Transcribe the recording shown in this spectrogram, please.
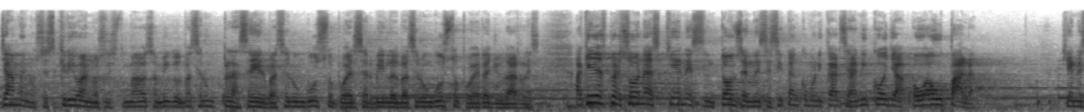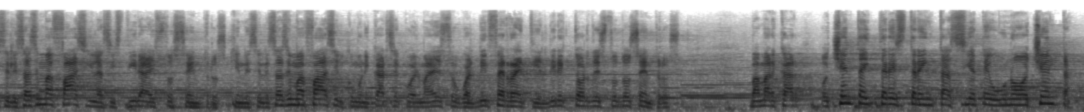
Llámenos, escríbanos, estimados amigos. Va a ser un placer, va a ser un gusto poder servirles, va a ser un gusto poder ayudarles. Aquellas personas quienes entonces necesitan comunicarse a Nicoya o a Upala, quienes se les hace más fácil asistir a estos centros, quienes se les hace más fácil comunicarse con el maestro Waldir Ferretti, el director de estos dos centros, va a marcar 8330 7180.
